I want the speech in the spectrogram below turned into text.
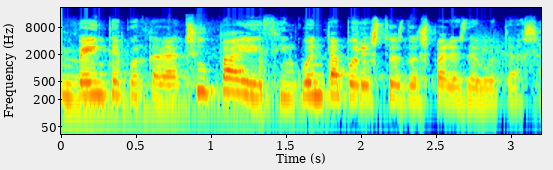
20 por cada chupa y 50 por estos dos pares de botas.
